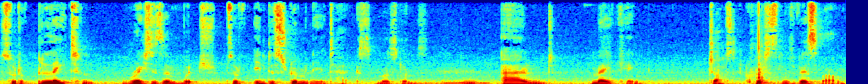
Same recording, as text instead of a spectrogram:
sort of blatant racism, which sort of indiscriminately attacks Muslims, and making just criticisms of Islam.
